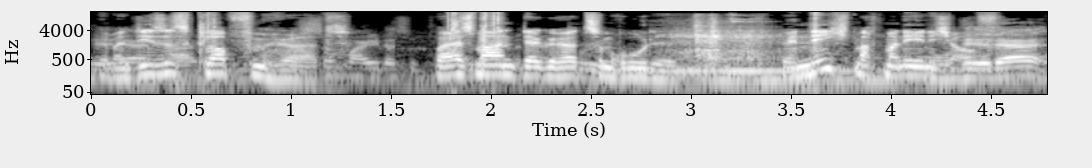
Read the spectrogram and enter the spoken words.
Wenn man dieses Klopfen hört, weiß man, der gehört zum Rudel. Wenn nicht, macht man eh nicht Hear auf.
